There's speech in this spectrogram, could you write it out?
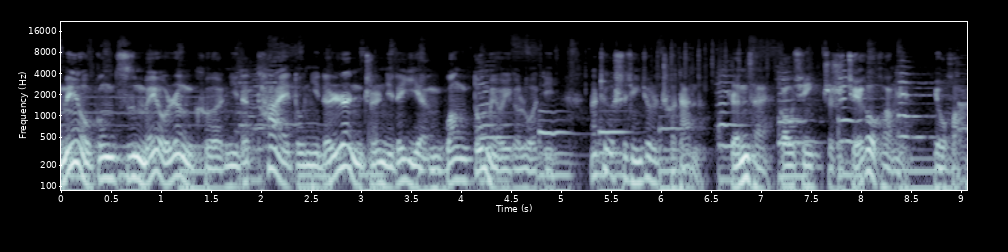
没有工资，没有认可，你的态度、你的认知、你的眼光都没有一个落地，那这个事情就是扯淡的。人才高薪只是结构方面优化。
